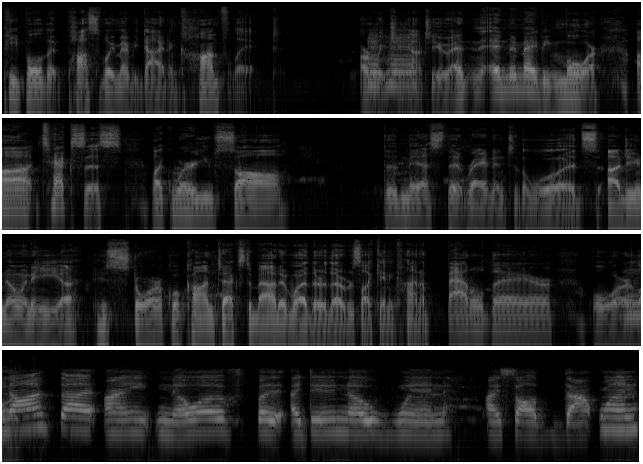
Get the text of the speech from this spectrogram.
people that possibly maybe died in conflict are reaching Mhm. out to you, and and maybe more. Uh, Texas, like where you saw the mist that ran into the woods. Uh, do you know any uh, historical context about it? Whether there was like any kind of battle there, or like Not that I know of, but I do know when I saw that one,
